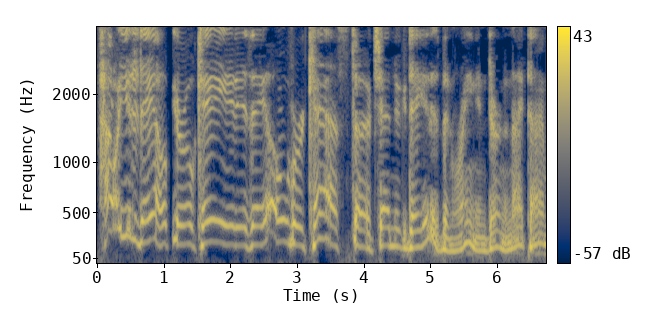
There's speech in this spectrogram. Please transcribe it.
how are you today? I hope you're okay. It is a overcast uh, Chattanooga day. It has been raining during the nighttime,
